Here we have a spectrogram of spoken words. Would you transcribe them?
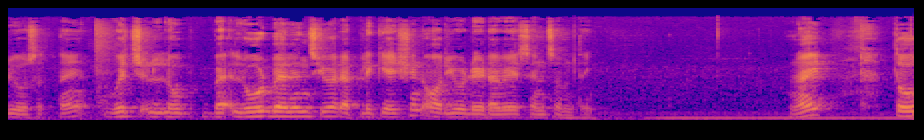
भी हो सकते हैं विच लोड बैलेंस योर एप्लीकेशन और योर डेटाबेस एंड समथिंग राइट तो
